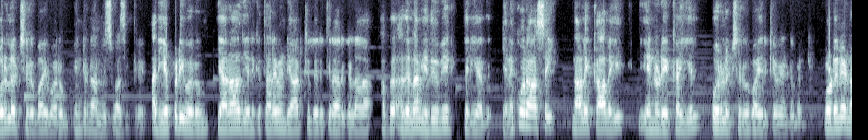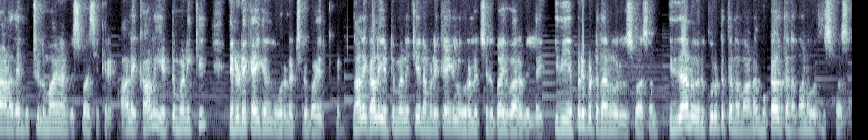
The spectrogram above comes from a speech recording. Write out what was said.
ஒரு லட்சம் ரூபாய் வரும் என்று நான் விசுவாசிக்கிறேன். அது எப்படி வரும்? யாராவது எனக்கு தர வேண்டிய ஆட்கள் இருக்கிறார்களா? அப்ப அதெல்லாம் எதுவுமே தெரியாது. எனக்கு ஒரு ஆசை. நாளை காலை என்னுடைய கையில் ஒரு லட்சம் ரூபாய் இருக்க வேண்டும் என்று. உடனே நான் அதை முற்றிலுமாய் நான் விசுவாசிக்கிறேன். நாளை காலை எட்டு மணிக்கு என்னுடைய கைகள் ஒரு லட்சம் ரூபாய் இருக்க வேண்டும் நாளை காலை எட்டு மணிக்கு நம்முடைய கைகள் ஒரு லட்சம் ரூபாய் வரவில்லை. இது எப்படிப்பட்டதான ஒரு விசுவாசம்? இதுதான் ஒரு குருட்டுத்தனமான முட்டாள்தனமான ஒரு விசுவாசம்.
